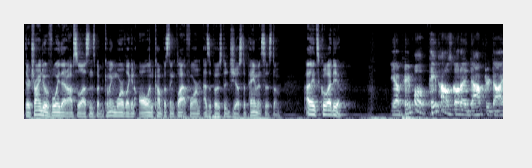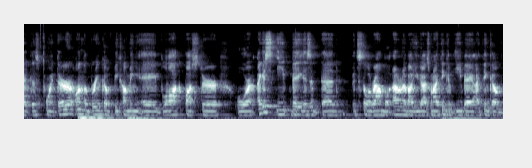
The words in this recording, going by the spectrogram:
they're trying to avoid that obsolescence by becoming more of like an all-encompassing platform as opposed to just a payment system. I think it's a cool idea. Yeah, PayPal PayPal's got to adapt or die at this point. They're on the brink of becoming a blockbuster, or I guess eBay isn't dead; it's still around. But I don't know about you guys. When I think of eBay, I think of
